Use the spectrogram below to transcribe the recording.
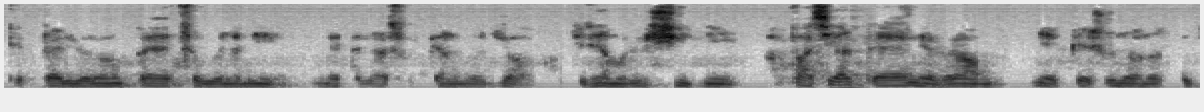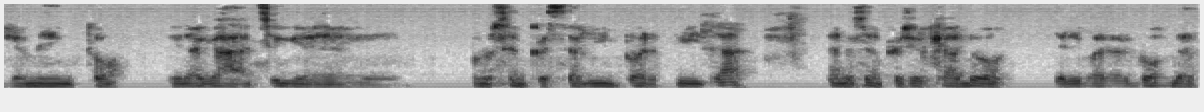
che predico da un pezzo, quella di metterla sul piano del gioco. Ci siamo riusciti a fasi alterne, però mi è piaciuto l'atteggiamento dei ragazzi che sono sempre stati in partita, hanno sempre cercato arrivare al gol.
